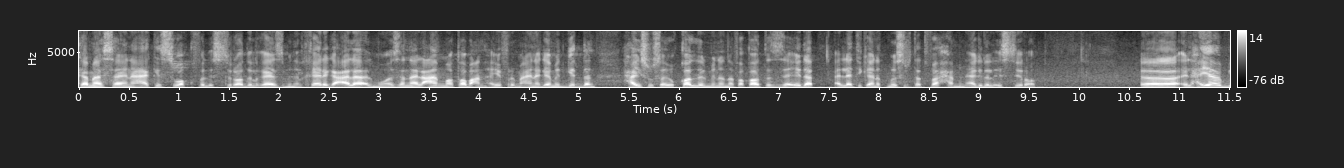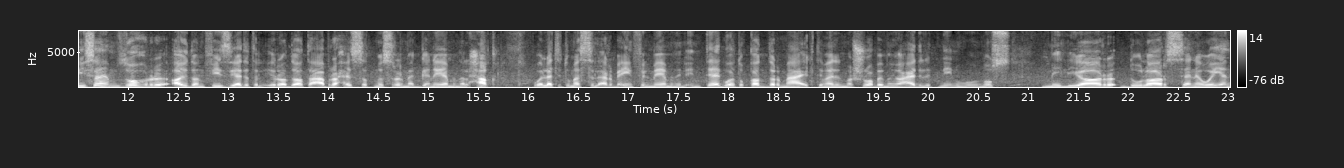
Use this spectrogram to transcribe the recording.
كما سينعكس وقف الاستيراد الغاز من الخارج على الموازنة العامة. طبعا هيفرق معانا جامد جدا حيث سيقلل من النفقات الزائدة التي كانت مصر تدفعها من أجل الاستيراد. آه، الحقيقة بيساهم ظهر أيضا في زيادة الإيرادات عبر حصة مصر المجانية من الحقل والتي تمثل 40% من الإنتاج وتقدر مع اكتمال المشروع بما يعادل 2.5 مليار دولار سنويا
